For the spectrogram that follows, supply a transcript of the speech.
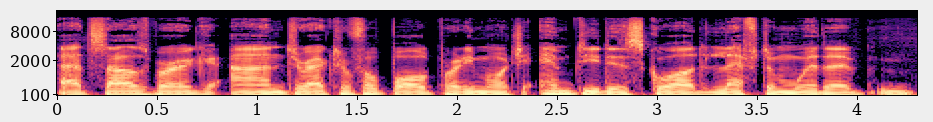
at Salzburg, and director of football pretty much emptied his squad, left him with a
